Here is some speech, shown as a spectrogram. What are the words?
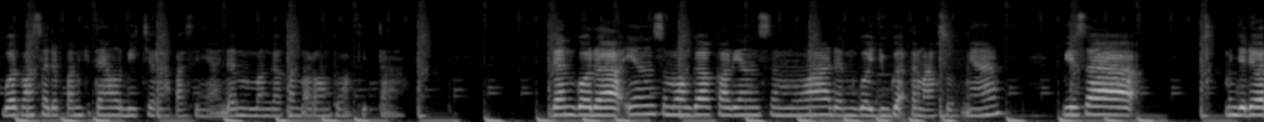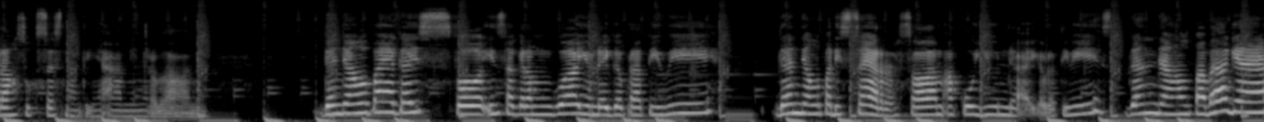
buat masa depan kita yang lebih cerah pastinya dan membanggakan orang tua kita. Dan gue doain semoga kalian semua dan gue juga termasuknya bisa menjadi orang sukses nantinya. Amin. Ya alamin. Dan jangan lupa ya guys, follow Instagram gue Yunda Ega Pratiwi dan jangan lupa di share. Salam aku Yunda Ega Pratiwi dan jangan lupa bahagia.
